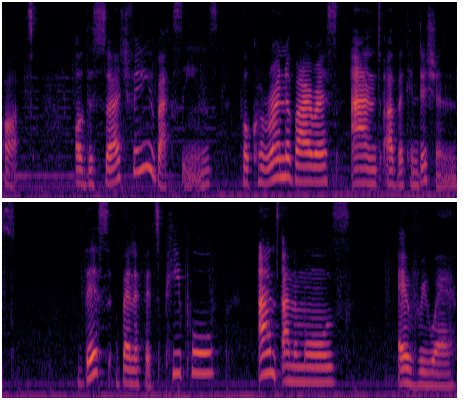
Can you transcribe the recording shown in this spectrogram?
part of the search for new vaccines for coronavirus and other conditions. This benefits people and animals everywhere.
